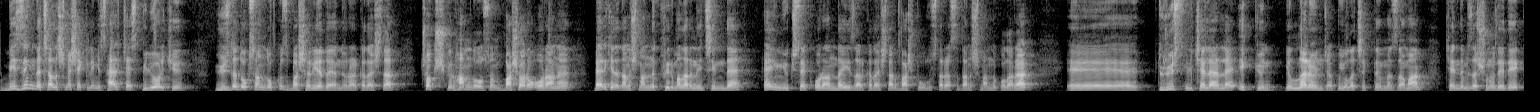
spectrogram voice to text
Bizim de çalışma şeklimiz herkes biliyor ki %99 başarıya dayanıyor arkadaşlar. Çok şükür hamdolsun başarı oranı belki de danışmanlık firmalarının içinde en yüksek orandayız arkadaşlar. Başbu Uluslararası Danışmanlık olarak. Ee, dürüst ilkelerle ilk gün yıllar önce bu yola çıktığımız zaman kendimize şunu dedik.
